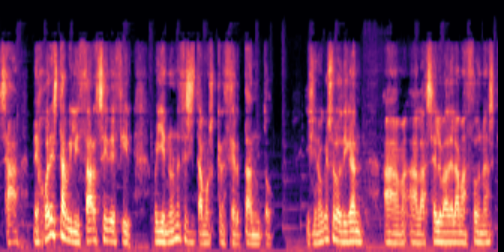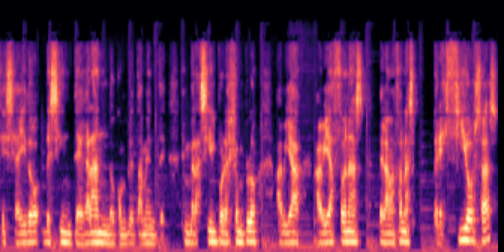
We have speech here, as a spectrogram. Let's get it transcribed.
O sea, mejor estabilizarse y decir, oye, no necesitamos crecer tanto. Y sino que se lo digan a, la selva del Amazonas que se ha ido desintegrando completamente. En Brasil, por ejemplo, había, había zonas del Amazonas preciosas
